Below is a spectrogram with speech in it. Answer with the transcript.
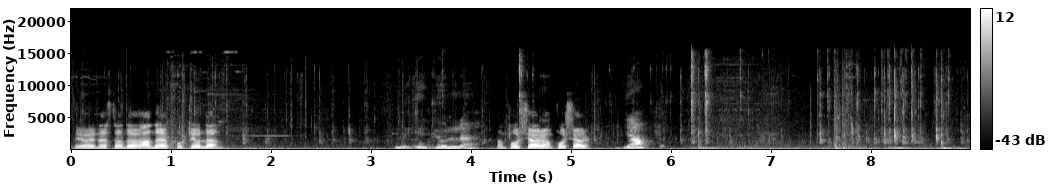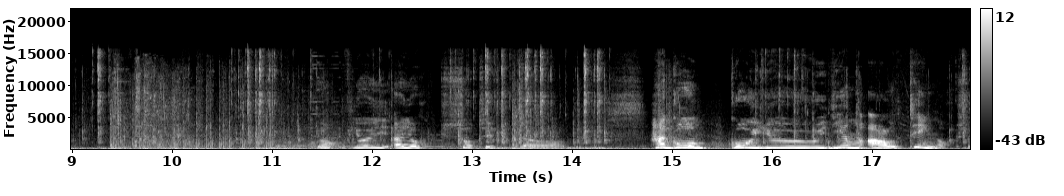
Jag är nästan där. Han är på kullen. Vilken kulle. Han pushar, han pushar. Japp. Ja, jag är är ju också typ död. Han går, går ju igenom allting också.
